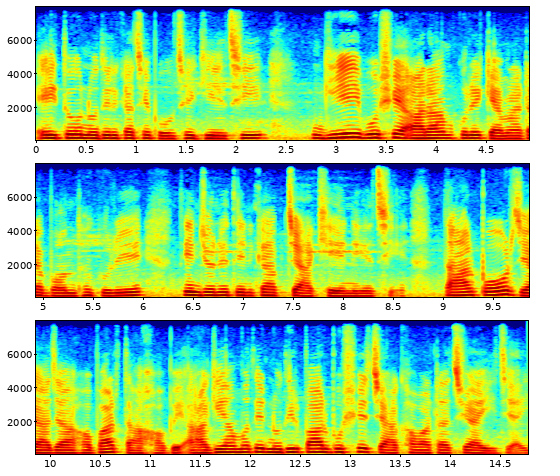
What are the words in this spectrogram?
এই তো নদীর কাছে পৌঁছে গিয়েছি। গিয়েই বসে আরাম করে ক্যামেরাটা বন্ধ করে তিনজনে তিন কাপ চা খেয়ে নিয়েছি। তারপর যা যা হবার তা হবে। আগে আমাদের নদীর পার বসে চা খাওয়াটা চাই চাই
